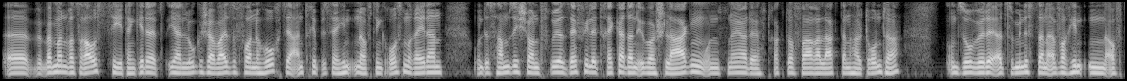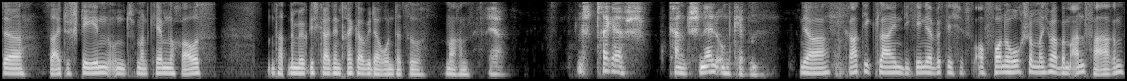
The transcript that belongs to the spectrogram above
äh, wenn man was rauszieht, dann geht er ja logischerweise vorne hoch. Der Antrieb ist ja hinten auf den großen Rädern und es haben sich schon früher sehr viele Trecker dann überschlagen und naja, der Traktorfahrer lag dann halt drunter. Und so würde er zumindest dann einfach hinten auf der Seite stehen und man käme noch raus und hat eine Möglichkeit, den Trecker wieder runter zu machen. Ja. Ein Trecker kann schnell umkippen. Ja, gerade die Kleinen, die gehen ja wirklich auch vorne hoch schon manchmal beim Anfahren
